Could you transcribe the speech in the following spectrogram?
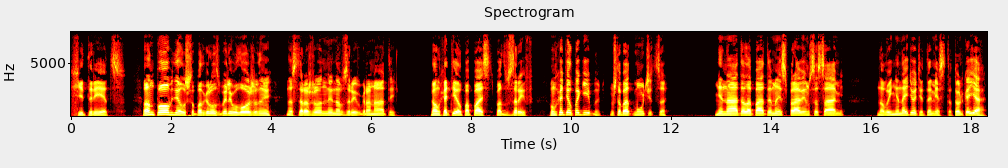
Хитрец. Он помнил, что под груз были уложены настороженные на взрыв гранаты. Он хотел попасть под взрыв. Он хотел погибнуть, ну, чтобы отмучиться. Не надо лопаты, мы справимся сами. Но вы не найдете это место, только я,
